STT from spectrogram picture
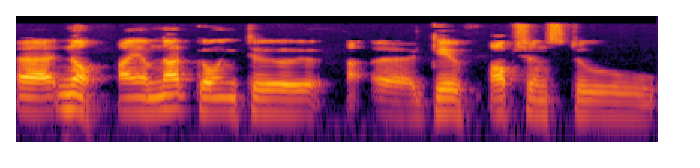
uh, no, I am not going to uh, give options to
